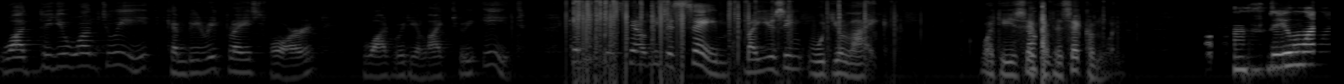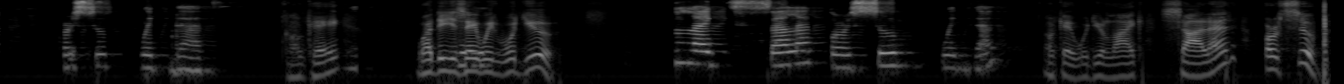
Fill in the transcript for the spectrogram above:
What do you want to eat can be replaced for what would you like to eat? Can you please tell me the same by using would you like? What do you say for the second one? Uh, do you want or soup with that? Okay. What do you say with would you? Like salad or soup with that? Okay, would you like salad or soup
